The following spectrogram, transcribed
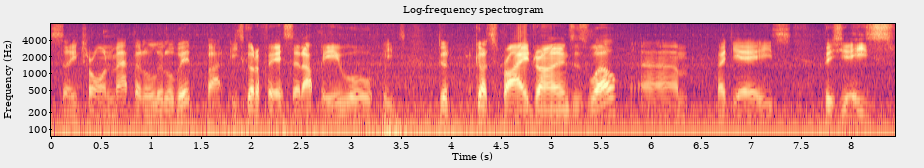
see try and map it a little bit. But he's got a fair setup here. Well, he's got spray drones as well. Um, but yeah, he's this he's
